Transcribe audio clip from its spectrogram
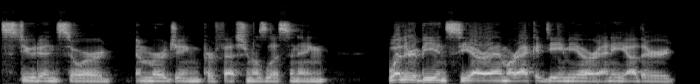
students or emerging professionals listening whether it be in crm or academia or any other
